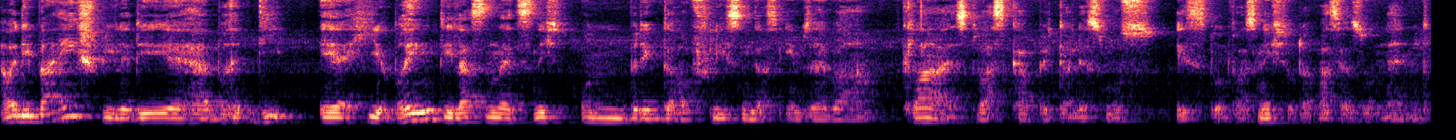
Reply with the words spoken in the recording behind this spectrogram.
Aber die Beispiele, die er, die er, hier bringt, die lassen jetzt nicht unbedingt darauf schließen, dass ihm selber klar ist, was Kapitalismus ist und was nicht oder was er so nennt.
